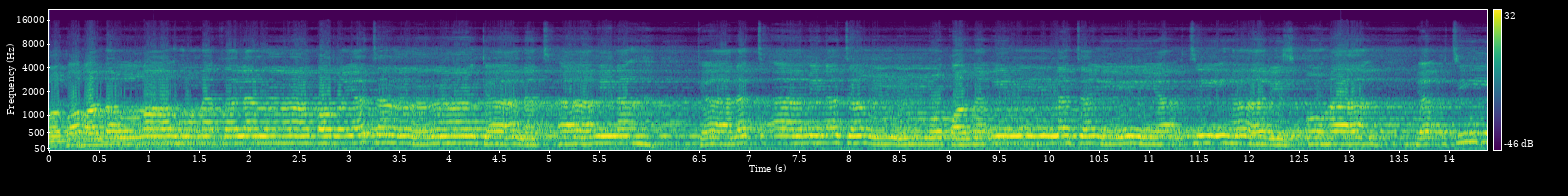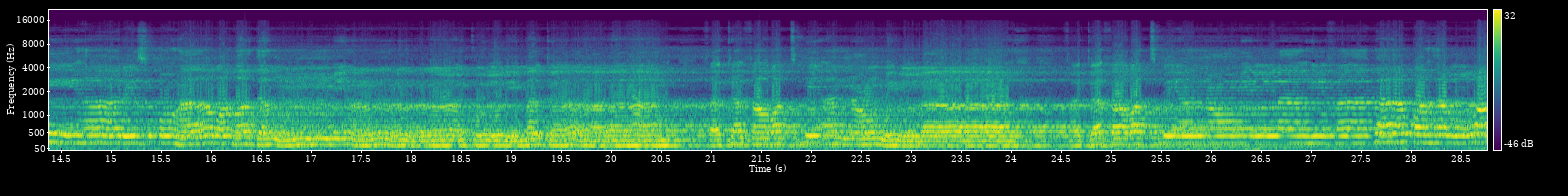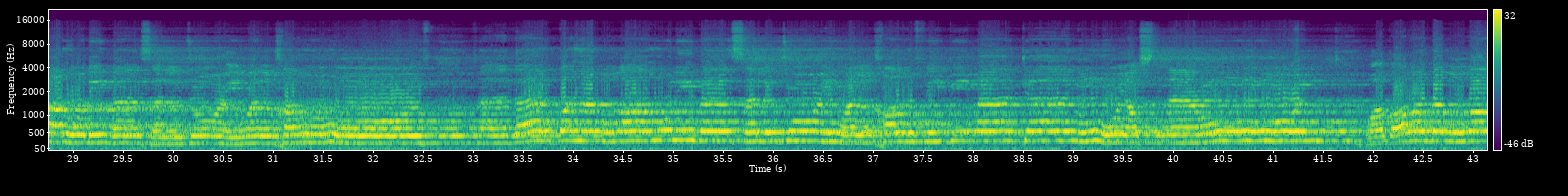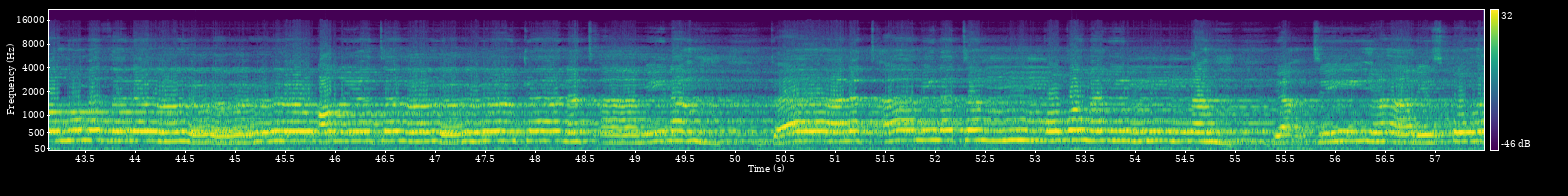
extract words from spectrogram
وضرب الله مثلا قرية كانت آمنة كانت آمنة مطمئنة يأتيها رزقها يأتيها رزقها رغدا من كل مكان. فكفرت بأنعم الله فكفرت بأنعم لباس الجوع والخوف. فذاقها الله لباس الجوع والخوف بما كانوا يصنعون. وضرب الله مثلا قرية كانت آمنة كانت آمنة مطمئنة. يأتيها رزقها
